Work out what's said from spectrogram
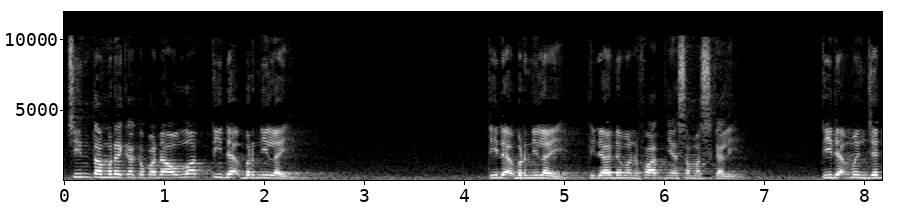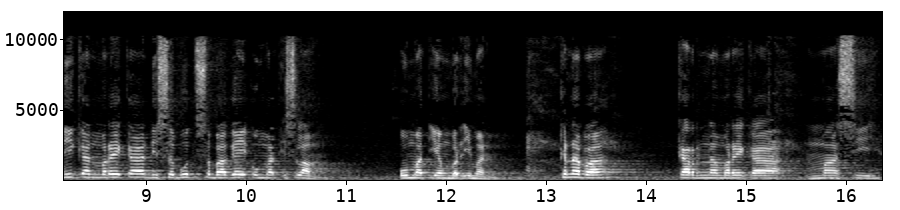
cinta mereka kepada Allah tidak bernilai. Tidak bernilai, tidak ada manfaatnya sama sekali. Tidak menjadikan mereka disebut sebagai umat Islam, umat yang beriman. Kenapa? Karena mereka masih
